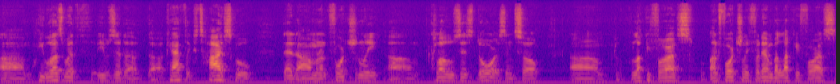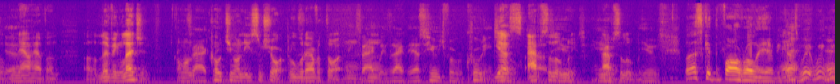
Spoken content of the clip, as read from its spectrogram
um, he was with he was at a, a Catholic high school that um, unfortunately um, closed its doors, and so um, lucky for us, unfortunately for them, but lucky for us, so Yeah. we now have a, a living legend on Exactly. coaching on the Eastern Shore. Who would have ever thought? Exactly, exactly. That's huge for recruiting. too. Yes, Uh, absolutely. huge, huge, Absolutely. Huge. Well, let's get the ball rolling here because Yeah, we, we, yeah.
